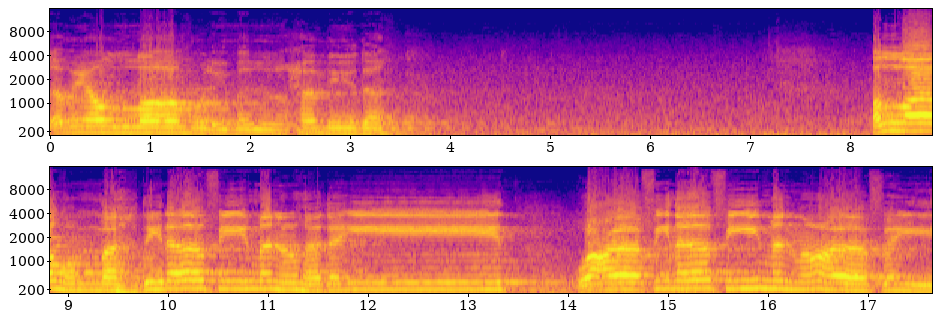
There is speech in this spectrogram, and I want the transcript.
سمع الله لمن حمده. اللهم اهدنا فيمن هديت وعافنا فيمن عافيت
